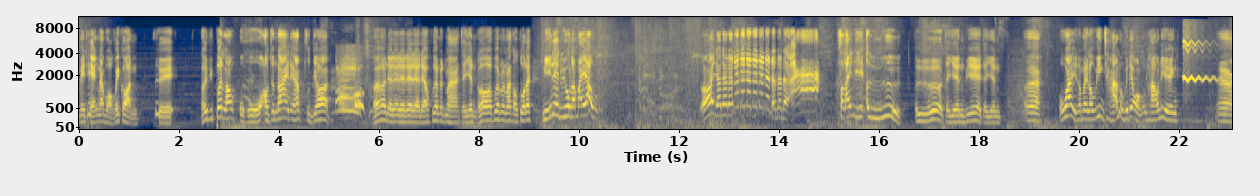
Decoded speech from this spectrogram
ไม่แทงนะบอกไว้ก่อน เฮ้ยเฮ้ยพี่เปิ้ลเราโอ้โห เอาจนได้นะครับ สุดยอดเออเดี๋ยวเดี๋ยวเดี๋ยวเดี๋ยวเพื่อนมันมาใจเย็นโอ้เพื่อนมันมาสองตัวเลยหนีดิอยู่ทำไมเอ้าเฮ้ยเดี๋ยวเดี๋ยวเดี๋ยวเดี๋ยวเดี๋ยวเดี๋ยวเดี๋ยวสไลด์หนีเออเออใจเย็นพี่ใจเย็นเออว่าอยู่ทำไมเราวิ่งช้าเราไม่ได้ออกรองเท้านี่เองอ่า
